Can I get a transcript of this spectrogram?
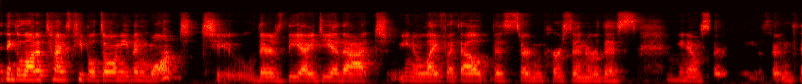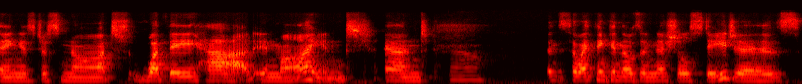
I think a lot of times people don't even want to. There's the idea that, you know, life without this certain person or this, you know, mm-hmm. certain certain thing is just not what they had in mind. And yeah. and so I think in those initial stages,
